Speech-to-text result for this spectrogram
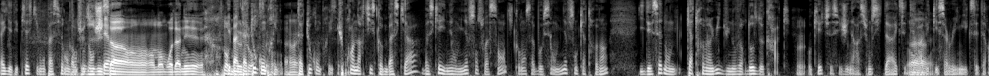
Là, il y a des pièces qui vont passer en Quand vente tu enchères. ça en, en nombre d'années, en nombre Et bah de t'as tout c'est- compris. ah ouais. T'as tout compris. Tu prends un artiste comme Basquiat. Basquiat est né en 1960. Il commence à bosser en 1980. Il décède en 88 d'une overdose de crack. Hmm. Ok, tu sais, c'est Génération SIDA, etc. Ouais, avec Haring, etc.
